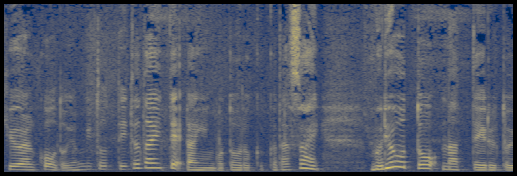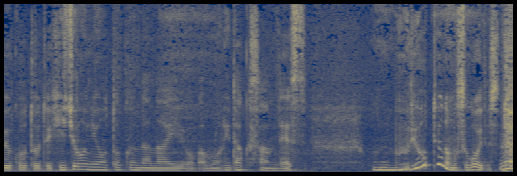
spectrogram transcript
QR コードを読み取っていただいて LINE ご登録ください。無料となっているということで非常にお得な内容が盛りだくさんです。無料っていうのもすごいですね。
